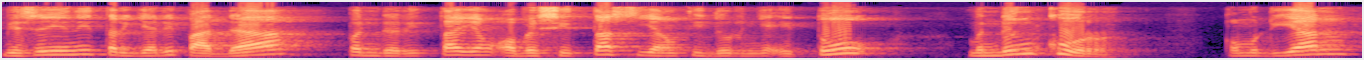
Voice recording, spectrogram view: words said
Biasanya ini terjadi pada penderita yang obesitas yang tidurnya itu mendengkur. Kemudian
